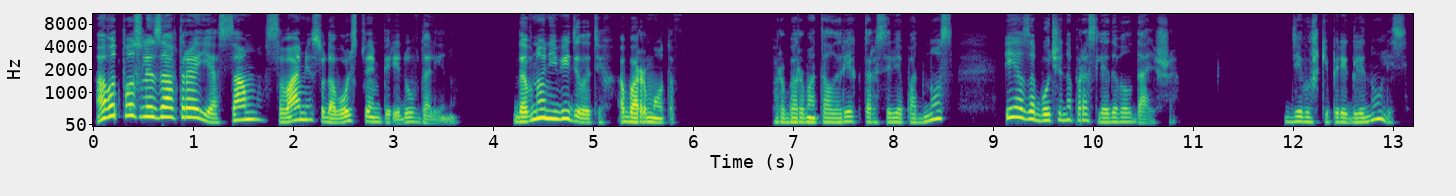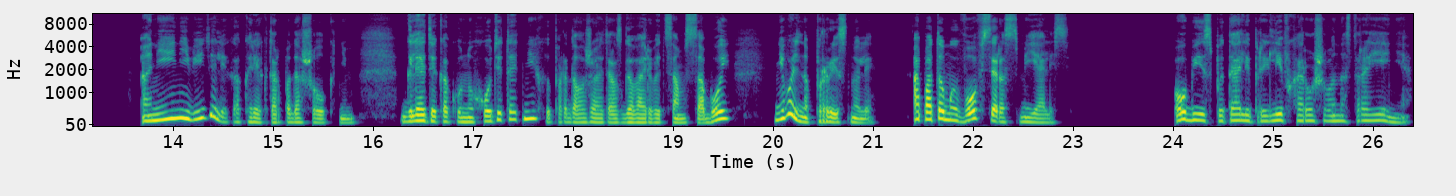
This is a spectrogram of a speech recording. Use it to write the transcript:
А вот послезавтра я сам с вами с удовольствием перейду в долину. Давно не видел этих обормотов пробормотал ректор себе под нос и озабоченно проследовал дальше. Девушки переглянулись. Они и не видели, как ректор подошел к ним. Глядя, как он уходит от них и продолжает разговаривать сам с собой, невольно прыснули, а потом и вовсе рассмеялись. Обе испытали прилив хорошего настроения,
